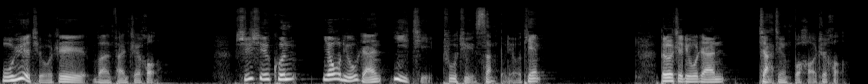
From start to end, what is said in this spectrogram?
五月九日晚饭之后，徐学坤邀刘然一起出去散步聊天。得知刘然家境不好之后，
